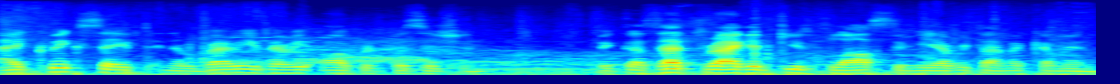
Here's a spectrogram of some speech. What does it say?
I quick saved in a very, very awkward position. Because that dragon keeps blasting me every time I come in.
